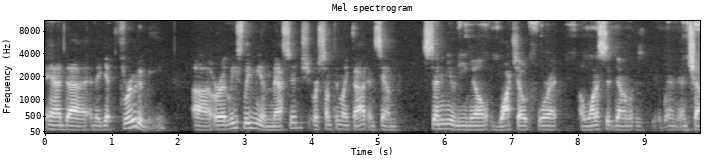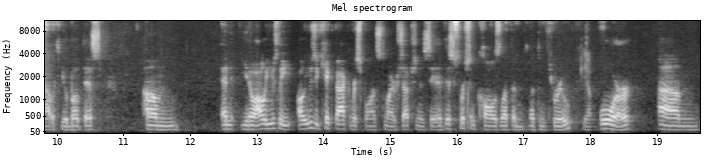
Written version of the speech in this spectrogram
and uh, and they get through to me, uh, or at least leave me a message or something like that, and say I'm sending you an email. Watch out for it. I want to sit down with and, and chat with you about this. Um, and you know, I'll usually I'll usually kick back a response to my receptionist and say, if this person calls, let them let them through. Yep. Or um,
